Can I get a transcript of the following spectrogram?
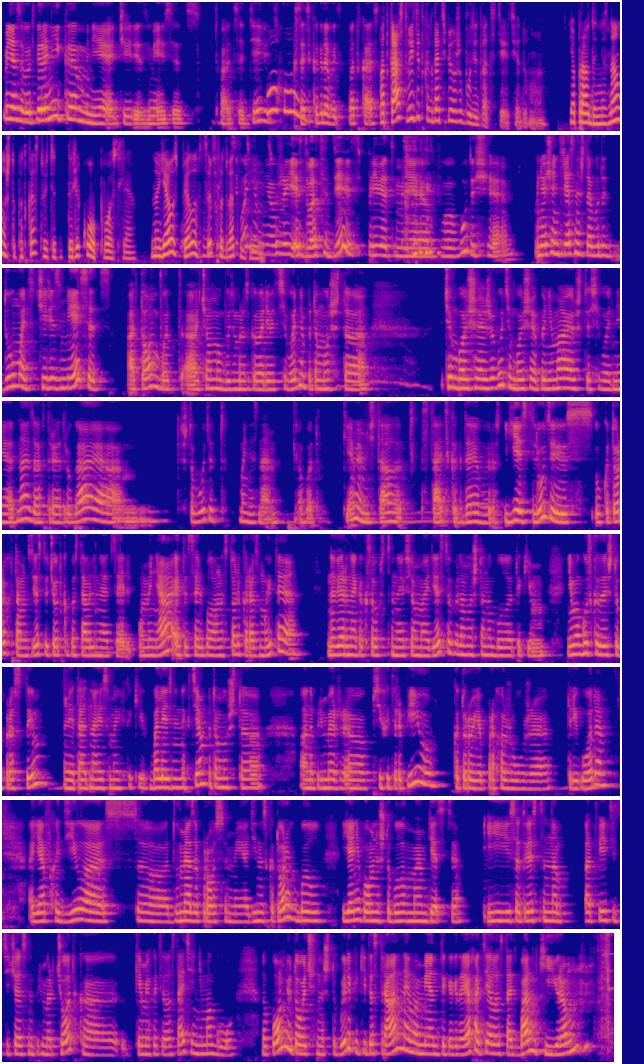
Меня зовут Вероника, мне через месяц 29. Кстати, когда выйдет подкаст? Подкаст выйдет, когда тебе уже будет 29, я думаю. Я правда не знала, что подкаст выйдет далеко после. Но я успела в цифру 29. Сегодня у меня уже есть 29. Привет мне в будущее. Мне очень интересно, что я буду думать через месяц о том, вот о чем мы будем разговаривать сегодня, потому что чем больше я живу, тем больше я понимаю, что сегодня я одна, завтра я другая. Что будет, мы не знаем. Вот. Кем я мечтала стать, когда я вырос? Есть люди, у которых там с детства четко поставленная цель. У меня эта цель была настолько размытая, наверное, как, собственно, и все мое детство, потому что оно было таким, не могу сказать, что простым. Это одна из моих таких болезненных тем, потому что, а, например, э, в психотерапию, которую я прохожу уже три года, я входила с э, двумя запросами, один из которых был «Я не помню, что было в моем детстве». И, соответственно, ответить сейчас, например, четко, кем я хотела стать, я не могу. Но помню точно, что были какие-то странные моменты, когда я хотела стать банкиром.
